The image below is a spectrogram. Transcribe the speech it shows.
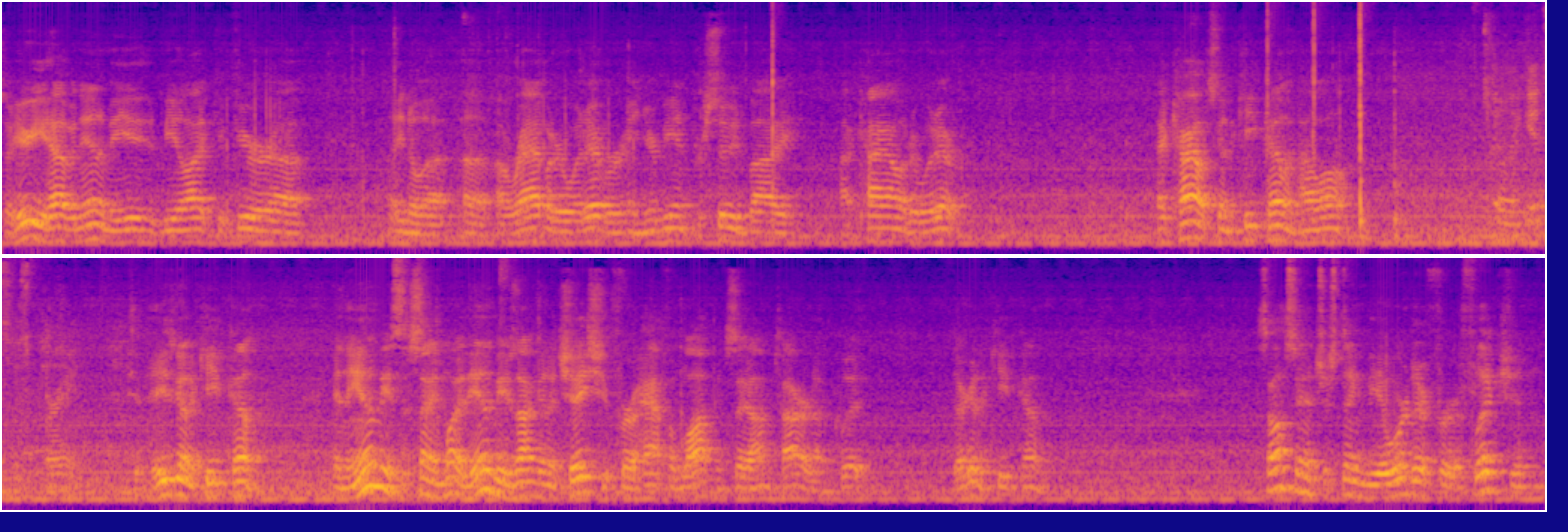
So here you have an enemy. It'd be like if you're, uh, you know, a, a, a, rabbit or whatever, and you're being pursued by a coyote or whatever. That coyote's going to keep coming. How long? Till he gets his prey. He's going to keep coming. And the enemy is the same way. The enemy is not going to chase you for a half a block and say, I'm tired, I'm quitting. They're going to keep coming. It's also interesting, the word there for affliction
